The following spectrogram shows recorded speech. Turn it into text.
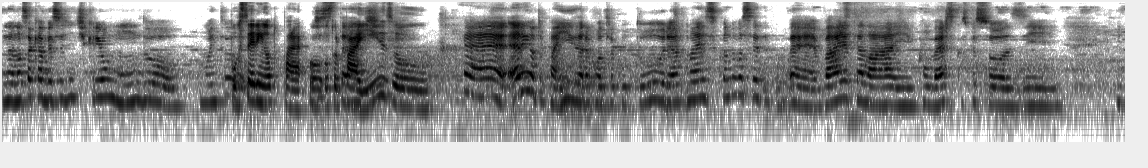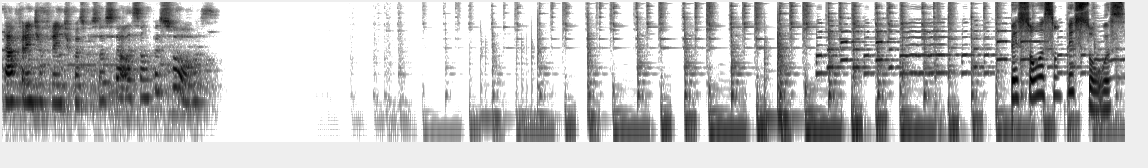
na nossa cabeça a gente cria um mundo muito. Por ser em outro, para... outro país ou. É, era em outro país, era com outra cultura, mas quando você é, vai até lá e conversa com as pessoas e, e tá frente a frente com as pessoas, elas são pessoas. Pessoas são pessoas.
